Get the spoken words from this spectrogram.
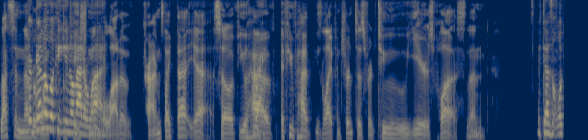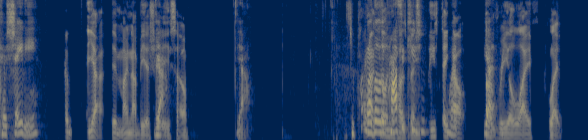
That's the number They're gonna look at you no matter what. A lot of crimes like that, yeah. So if you have, if you've had these life insurances for two years plus, then It doesn't look as shady. Uh, yeah, it might not be as Yeah. shady. So Yeah. if you plan Although the prosecution- husband, please take what? out Yeah. a real life, like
